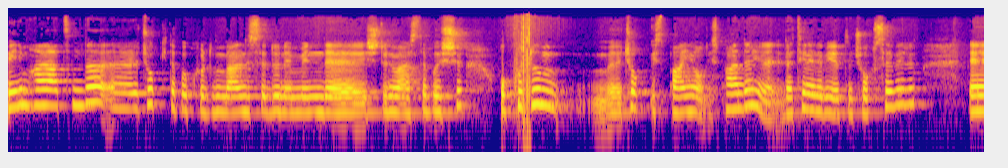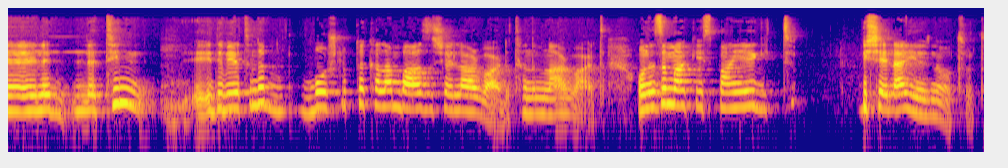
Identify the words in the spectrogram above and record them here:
benim hayatımda e, çok kitap okurdum ben lise döneminde, işte üniversite başı. Okuduğum e, çok İspanyol, İspanyol mi? Latin edebiyatını çok severim. E, La- Latin edebiyatında boşlukta kalan bazı şeyler vardı, tanımlar vardı. O ne zaman ki İspanya'ya gittim, bir şeyler yerine oturdu.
